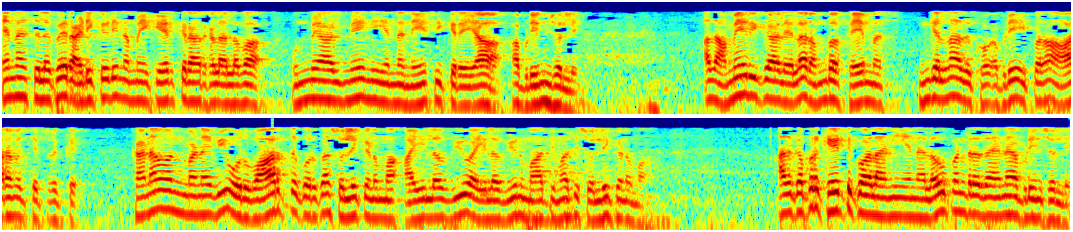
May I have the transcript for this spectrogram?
என்ன சில பேர் அடிக்கடி நம்மை கேட்கிறார்கள் அல்லவா உண்மையாலுமே நீ என்ன நேசிக்கிறையா? அப்படின்னு சொல்லி. அது அமெரிக்கால எல்லாம் ரொம்ப ஃபேமஸ் இங்கெல்லாம் அது அப்படியே இப்பதான் ஆரம்பிச்சிட்டு இருக்கு கணவன் மனைவி ஒரு வாரத்துக்கு ஒருக்கா சொல்லிக்கணுமா I love you I love யூன்னு மாத்தி மாத்தி சொல்லிக்கணுமா? அதுக்கப்புறம் கேட்டுக்கோலாம் நீ என்ன லவ் பண்றத என்ன? அப்படின்னு சொல்லி.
